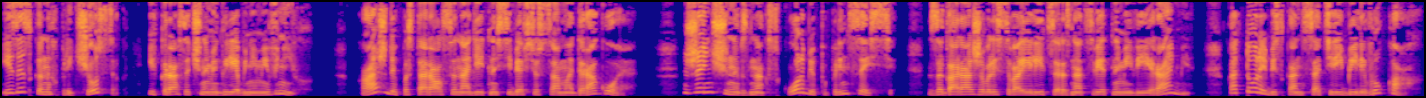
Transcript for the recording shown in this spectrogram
изысканных причесок и красочными гребнями в них. Каждый постарался надеть на себя все самое дорогое. Женщины в знак скорби по принцессе загораживали свои лица разноцветными веерами, которые без конца теребили в руках,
